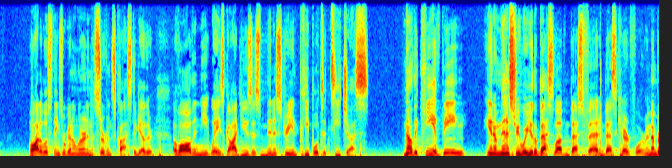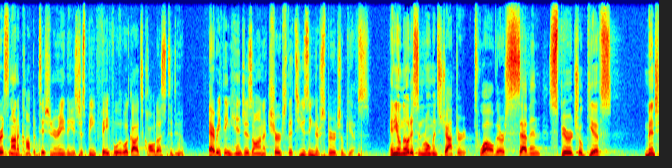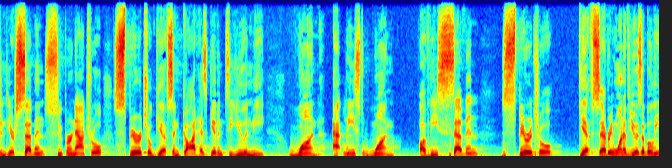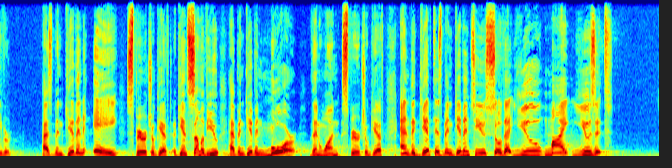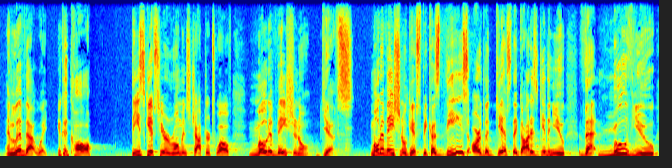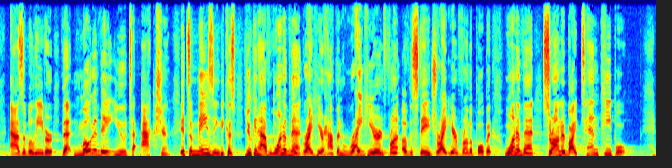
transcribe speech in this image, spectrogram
A lot of those things we're going to learn in the servants class together of all the neat ways God uses ministry and people to teach us. Now, the key of being in a ministry where you're the best loved and best fed and best cared for, remember, it's not a competition or anything, it's just being faithful with what God's called us to do. Everything hinges on a church that's using their spiritual gifts. And you'll notice in Romans chapter 12, there are seven spiritual gifts mentioned here seven supernatural spiritual gifts. And God has given to you and me one, at least one of these seven spiritual gifts. Every one of you, as a believer, has been given a spiritual gift. Again, some of you have been given more than one spiritual gift. And the gift has been given to you so that you might use it and live that way. You could call these gifts here in Romans chapter 12 motivational gifts motivational gifts because these are the gifts that God has given you that move you as a believer, that motivate you to action. It's amazing because you can have one event right here happen right here in front of the stage, right here in front of the pulpit, one event surrounded by 10 people.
